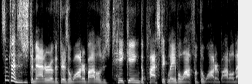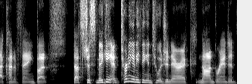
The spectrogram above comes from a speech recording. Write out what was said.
sometimes it's just a matter of if there's a water bottle, just taking the plastic label off of the water bottle, that kind of thing. But that's just making and turning anything into a generic non-branded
